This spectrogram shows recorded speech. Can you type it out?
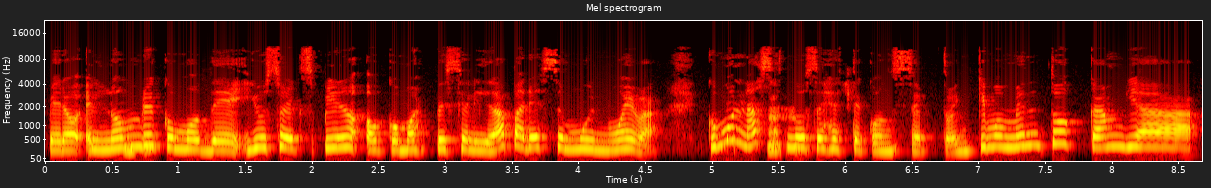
pero el nombre como de User Experience o como especialidad parece muy nueva. ¿Cómo nace entonces este concepto? ¿En qué momento cambia,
